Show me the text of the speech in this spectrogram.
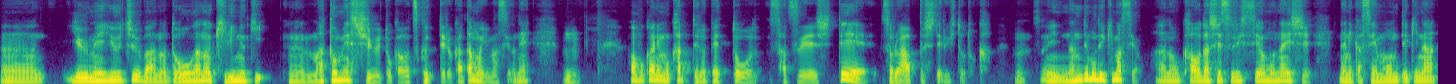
うん、有名 YouTuber の動画の切り抜き、うん、まとめ集とかを作ってる方もいますよね。うん。他にも飼ってるペットを撮影して、それをアップしてる人とか。うん、それ何でもできますよ。あの、顔出しする必要もないし、何か専門的な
